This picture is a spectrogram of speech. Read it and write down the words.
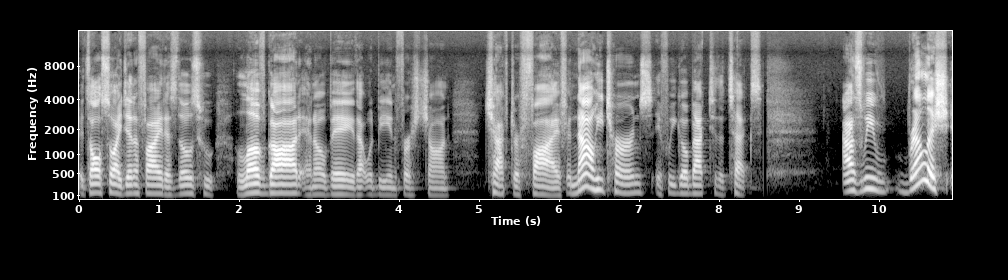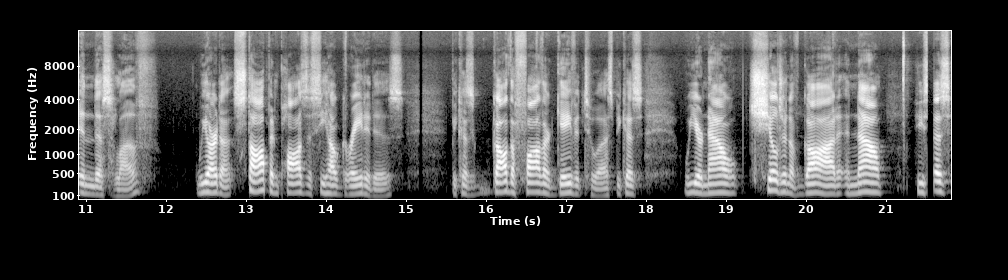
It's also identified as those who love God and obey. That would be in 1 John chapter 5. And now he turns, if we go back to the text, as we relish in this love, we are to stop and pause to see how great it is because God the Father gave it to us, because we are now children of God. And now he says,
